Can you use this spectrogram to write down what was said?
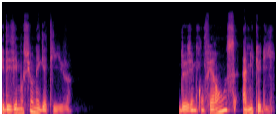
et des émotions négatives. Deuxième conférence, Ami que dit?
